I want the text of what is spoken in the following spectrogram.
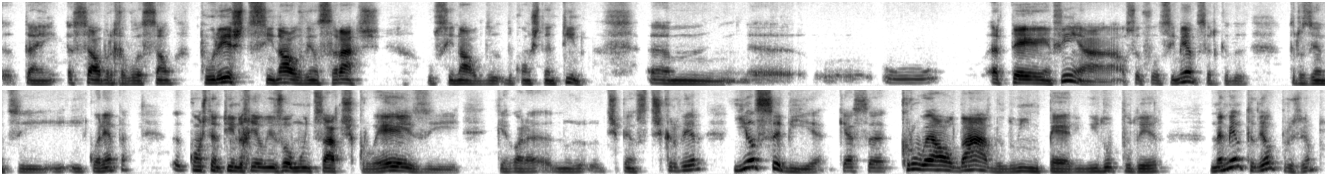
eh, tem a célebre revelação: por este sinal vencerás, o sinal de, de Constantino. Um, eh, o, até, enfim, ao seu falecimento, cerca de 340, Constantino realizou muitos atos cruéis e que agora dispenso de escrever, e ele sabia que essa crueldade do império e do poder, na mente dele, por exemplo,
